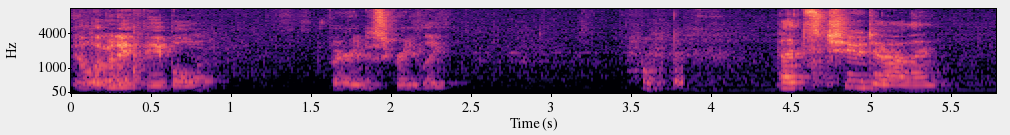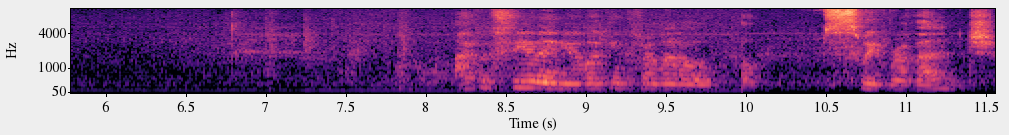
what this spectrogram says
eliminate people very discreetly. That's true, darling. I have a feeling you're looking for a little sweet revenge.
